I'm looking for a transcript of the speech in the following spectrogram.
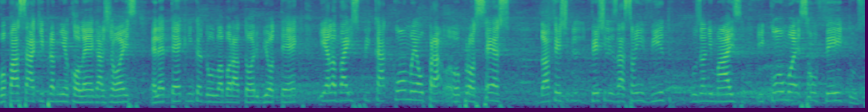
Vou passar aqui para minha colega, a Joyce. Ela é técnica do laboratório Biotech e ela vai explicar como é o, pra, o processo da fertilização in vitro nos animais e como é, são feitos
